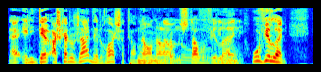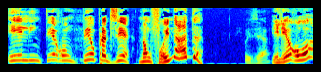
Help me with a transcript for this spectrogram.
Né? Ele inter... Acho que era o Jader Rocha até o nome. Não, não, era o Gustavo Villani. Villani. O Vilani. Ele interrompeu pra dizer, não foi nada. Pois é. Ele errou.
